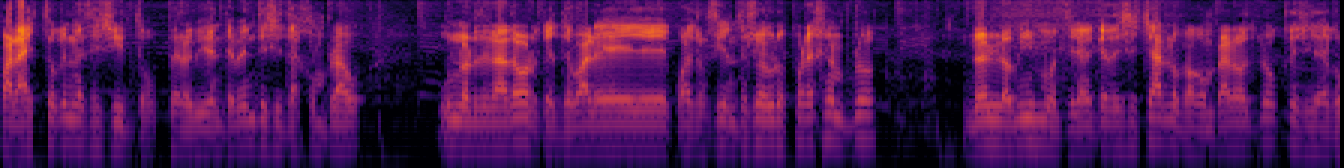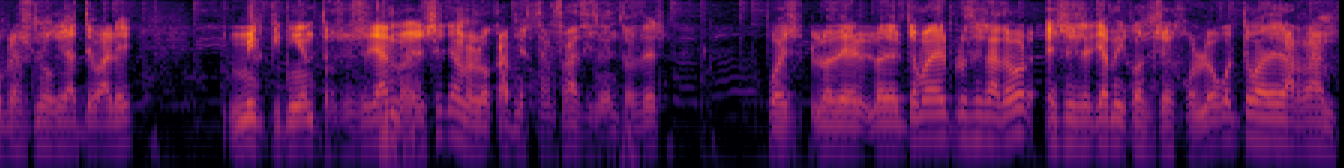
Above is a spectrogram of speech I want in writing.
para esto que necesito. Pero evidentemente si te has comprado un ordenador que te vale 400 euros, por ejemplo, no es lo mismo tener que desecharlo para comprar otro que si te compras uno que ya te vale 1500. Ese ya no, ese ya no lo cambias tan fácil. Entonces, pues lo, lo del tema del procesador, ese sería mi consejo. Luego el tema de la RAM.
